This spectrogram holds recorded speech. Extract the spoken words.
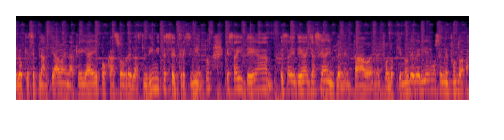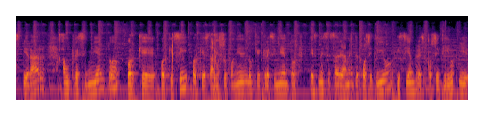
lo que se planteaba en aquella época sobre los límites del crecimiento, esa idea, esa idea ya se ha implementado en el fondo, que no deberíamos en el fondo aspirar a un crecimiento porque, porque sí, porque estamos suponiendo que crecimiento es necesariamente positivo y siempre es positivo y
